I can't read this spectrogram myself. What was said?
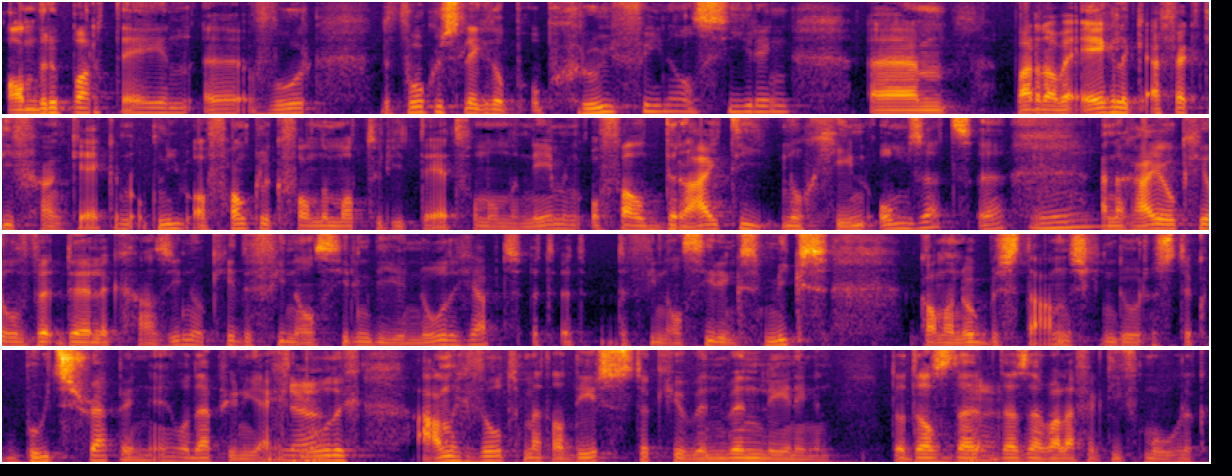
andere partijen uh, voor. De focus ligt op, op groeifinanciering. Um, waar dat we eigenlijk effectief gaan kijken, opnieuw afhankelijk van de maturiteit van de onderneming, ofwel draait die nog geen omzet. Hè, mm. En dan ga je ook heel duidelijk gaan zien, oké, de financiering die je nodig hebt, het, het, de financieringsmix kan dan ook bestaan, misschien door een stuk bootstrapping, hè, wat heb je nu echt nodig, aangevuld met dat eerste stukje win-win leningen. Dat, is daar, dat is daar wel effectief mogelijk.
